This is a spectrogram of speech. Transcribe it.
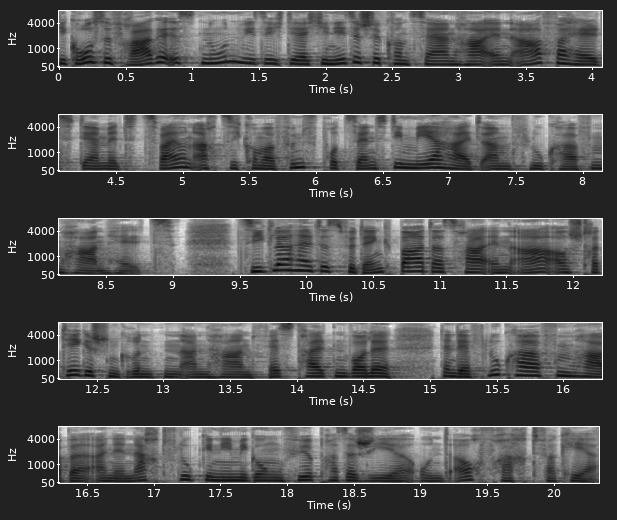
Die große Frage ist nun, wie sich der chinesische Konzern HNA verhält, der mit 82,5 Prozent die Mehrheit am Flughafen Hahn hält. Ziegler hält es für denkbar, dass HNA aus strategischen Gründen an Hahn festhalten wolle, denn der Flughafen habe eine Nachtfluggenehmigung für Passagier und auch Frachtverkehr.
